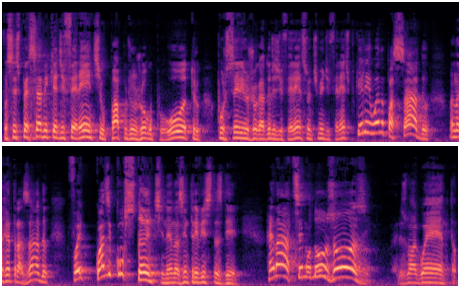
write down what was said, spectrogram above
vocês percebem que é diferente o papo de um jogo para o outro, por serem os jogadores diferentes, um time diferente? Porque ele, o ano passado, ano retrasado, foi quase constante né, nas entrevistas dele. Renato, você mudou os 11. Eles não aguentam.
